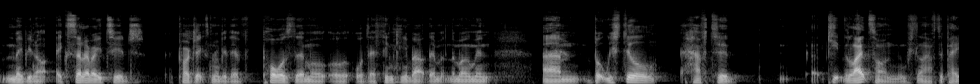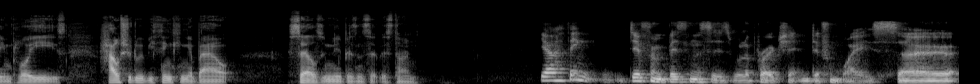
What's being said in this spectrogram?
maybe not accelerated projects, maybe they've paused them, or, or, or they're thinking about them at the moment. Um, but we still have to keep the lights on. We still have to pay employees. How should we be thinking about sales and new business at this time? Yeah, I think different businesses will approach it in different ways. So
